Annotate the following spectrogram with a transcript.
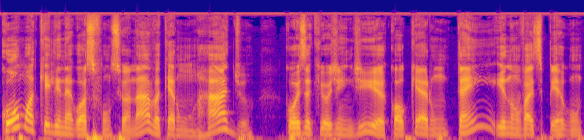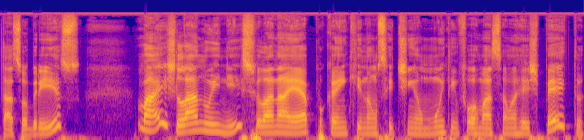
como aquele negócio funcionava, que era um rádio, coisa que hoje em dia qualquer um tem e não vai se perguntar sobre isso. Mas lá no início, lá na época em que não se tinha muita informação a respeito,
